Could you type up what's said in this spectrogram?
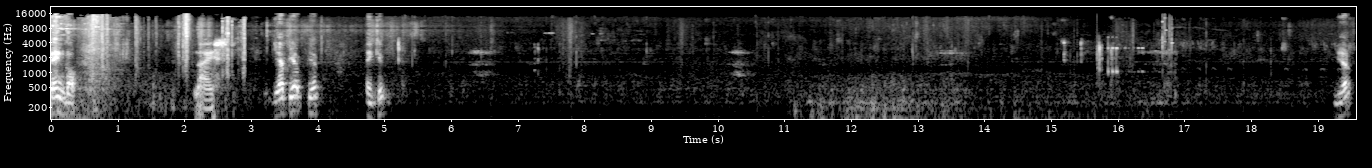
Bingo. nice. Yep, yep, yep. Thank you. Yep.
